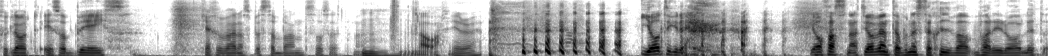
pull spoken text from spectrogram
Såklart Ace of Base. Kanske världens bästa band så sett. Men Mm. Ja, är det Jag tycker det. Jag har fastnat, jag väntar på nästa skiva varje dag lite.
